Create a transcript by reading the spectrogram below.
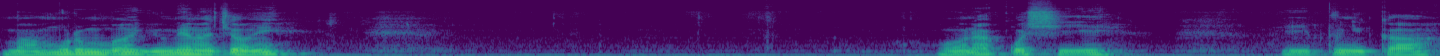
만물은 뭐 유명하죠. 워낙 꽃이 이쁘니까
